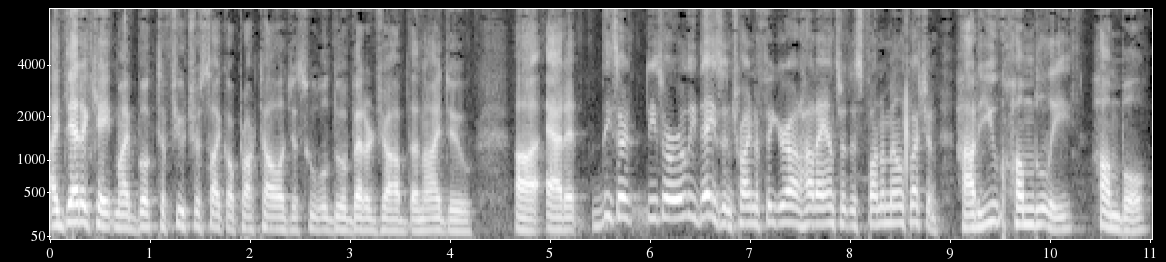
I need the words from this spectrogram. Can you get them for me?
I dedicate my book to future psychoproctologists who will do a better job than I do uh, at it. These are these are early days in trying to figure out how to answer this fundamental question: How do you humbly humble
